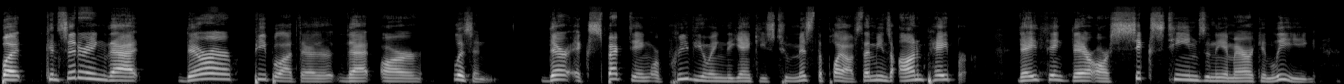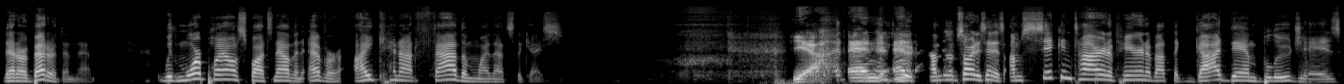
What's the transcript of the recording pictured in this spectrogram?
But considering that there are people out there that are listen, they're expecting or previewing the Yankees to miss the playoffs. That means on paper, they think there are six teams in the American League that are better than them. With more playoff spots now than ever, I cannot fathom why that's the case. Yeah, and, and, and, and I'm, I'm, sorry to say this. I'm sick and tired of hearing about the goddamn Blue Jays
